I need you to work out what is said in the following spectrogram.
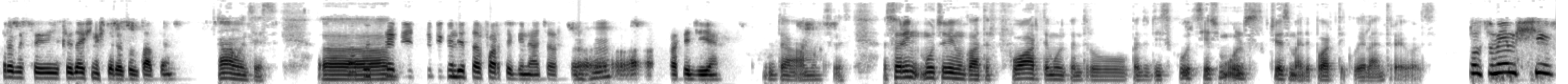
trebuie să-i, să dai și niște rezultate. Am înțeles. Uh... Trebuie, trebuie gândită foarte bine această uh-huh. strategie. Da, am înțeles. Sorin, mulțumim încă o dată foarte mult pentru, pentru discuție și mult succes mai departe cu Ela Travels. Mulțumim și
